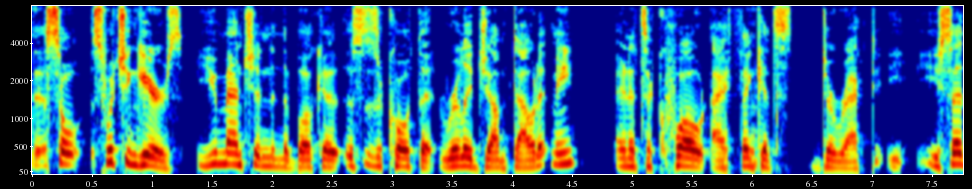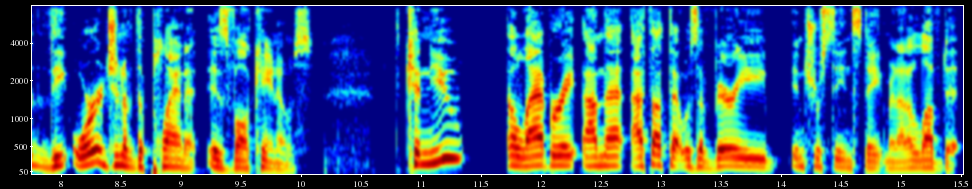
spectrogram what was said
Um, so switching gears, you mentioned in the book, uh, this is a quote that really jumped out at me and it's a quote. I think it's direct. You said the origin of the planet is volcanoes. Can you elaborate on that? I thought that was a very interesting statement. I loved it.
